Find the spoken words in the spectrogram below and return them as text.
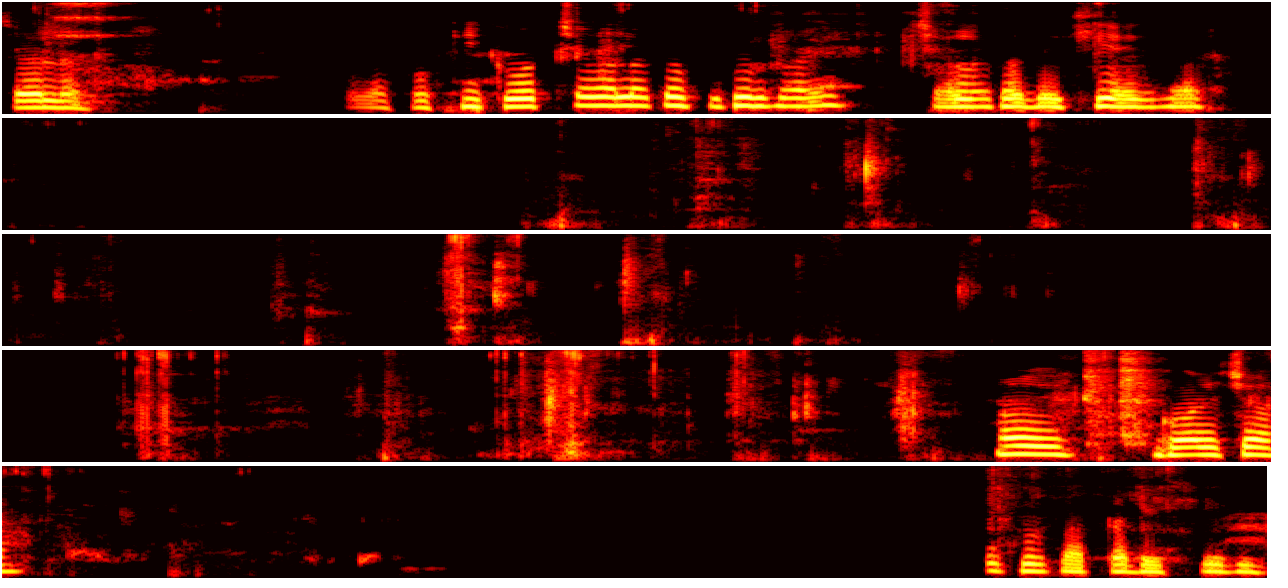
চলো। দেখো, কি করছে বলো তো পুকুর পাড়ে? চলো তো দেখি একবার। ওই ঘরে চ পুকুর পাড়টা দেখিয়ে দিই।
